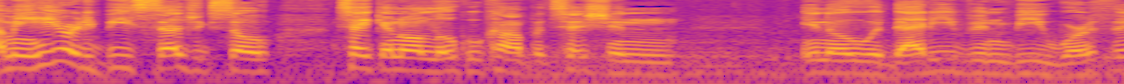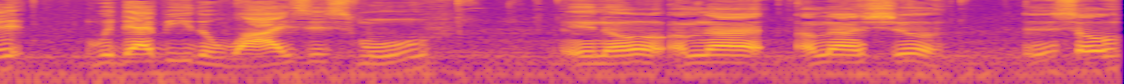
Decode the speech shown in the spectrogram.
I mean, he already beat Cedric, so taking on local competition, you know, would that even be worth it? Would that be the wisest move? You know, I'm not, I'm not sure. And so,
